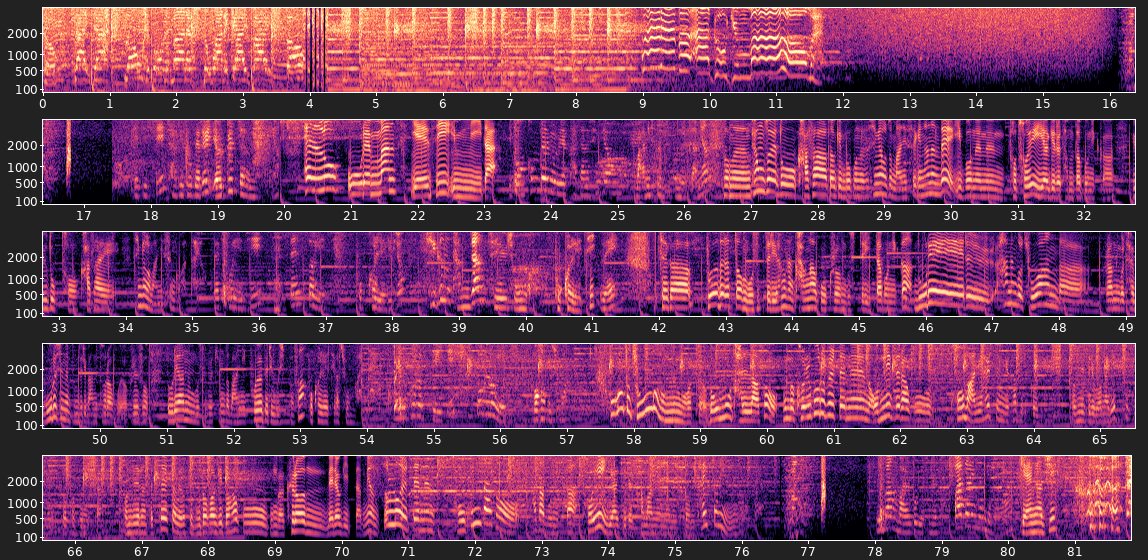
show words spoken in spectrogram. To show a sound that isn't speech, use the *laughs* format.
속 사이다 Flow 해보는 만한 너와 내 가위바위보 예지 씨 자기소개를 10글자로 해주세요. 헬로 오랜만 예지입니다. 컴백을 위해 가장 신경 많이 쓴 부분이 있다면? 저는 평소에도 가사적인 부분에서 신경을 좀 많이 쓰긴 하는데 이번에는 더 저의 이야기를 담다 보니까 유독 더 가사에 신경을 많이 쓴 것 같아요. 래퍼 예지, 댄서 예지, 보컬 예지 중 지금 당장 제일 좋은 거. 보컬 예지? 왜? 제가 보여드렸던 모습들이 항상 강하고 그런 모습들이 있다 보니까 노래를 하는 걸 좋아한다 라는 걸 잘 모르시는 분들이 많더라고요. 그래서 노래하는 모습을 좀 더 많이 보여드리고 싶어서 보컬 예지가 좋은 것 같아요. 걸그룹 예지, 솔로 예지. 뭐가 더 좋아? 뭐가 더 좋은 건 없는 것 같아요. 너무 달라서 뭔가 걸그룹일 때는 언니들하고 더 많이 할 수 있는 게 사실 있거든요. 언니들이 워낙 예쁘고 그렇다 보니까 언니들한테 슬쩍 이렇게 묻어가기도 하고 뭔가 그런 매력이 있다면 솔로일 때는 저 혼자서 하다 보니까 저의 이야기를 담아내는 그런 차이점이 있는 것 같아요. 음악 말고 요즘에 푹 빠져있는 게 뭐야? *laughs* 강아지?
